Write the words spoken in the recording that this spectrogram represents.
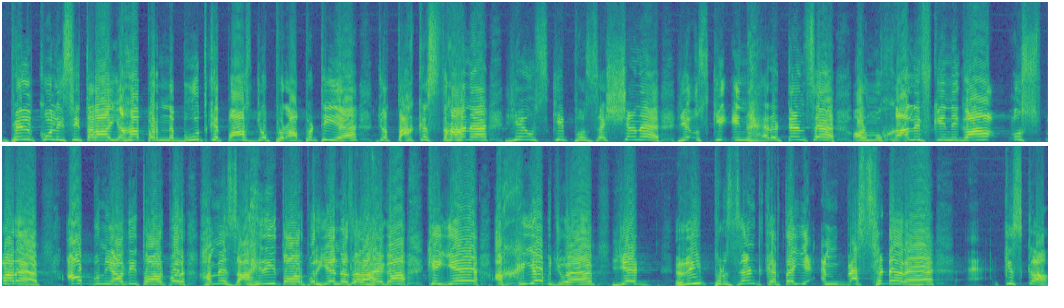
بالکل اسی طرح یہاں پر نبوت کے پاس جو پراپرٹی ہے، جو پاکستان ہے، یہ اس کی پوزیشن ہے، یہ اس کی انہیریٹنس ہے اور مخالف کی نگاہ اس پر ہے۔ اب بنیادی طور پر، ہمیں ظاہری طور پر یہ نظر آئے گا کہ یہ اخیب جو ہے، یہ ریپرزنٹ کرتا ہے، یہ ایمبیسڈر ہے۔ کس کا؟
